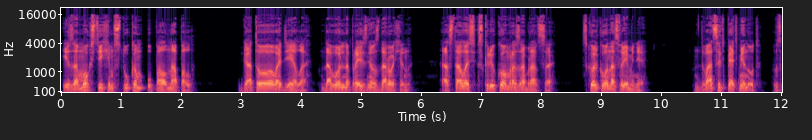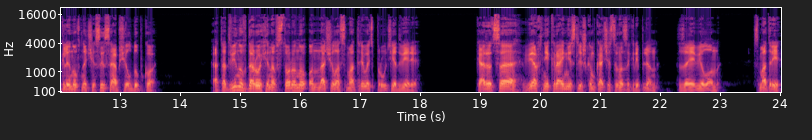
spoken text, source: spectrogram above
и замок с тихим стуком упал на пол. «Готово дело», — довольно произнес Дорохин. «Осталось с крюком разобраться. Сколько у нас времени?» «Двадцать пять минут», — взглянув на часы, сообщил Дубко. Отодвинув Дорохина в сторону, он начал осматривать прутья двери. «Кажется, верхний край не слишком качественно закреплен», — заявил он. «Смотри,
